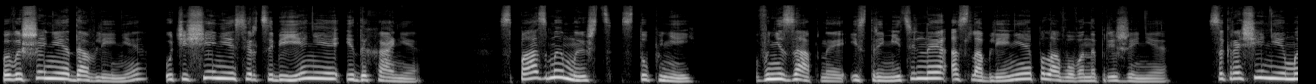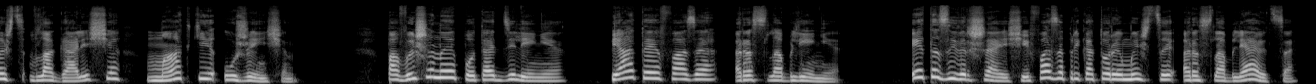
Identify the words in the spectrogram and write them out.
повышение давления, учащение сердцебиения и дыхания, спазмы мышц ступней, внезапное и стремительное ослабление полового напряжения, сокращение мышц влагалища, матки у женщин, повышенное потоотделение. Пятая фаза — расслабление. Это завершающая фаза, при которой мышцы расслабляются,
